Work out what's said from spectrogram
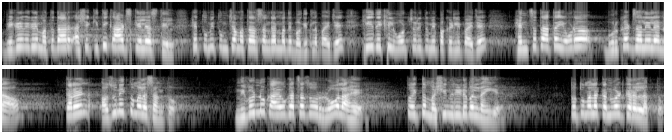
वेगळे वेगळे मतदार असे किती कार्ड्स केले असतील हे तुम्ही तुमच्या मतदारसंघांमध्ये बघितलं पाहिजे. ही देखील वोटचोरी तुम्ही पकडली पाहिजे. ह्यांचं तर आता एवढं भुरकट झालेलं आहे नाव. कारण अजून एक तुम्हाला सांगतो. निवडणूक आयोगाचा जो रोल आहे तो एक तर मशीन रिडेबल नाही आहे तो तुम्हाला कन्वर्ट करायला लागतो.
